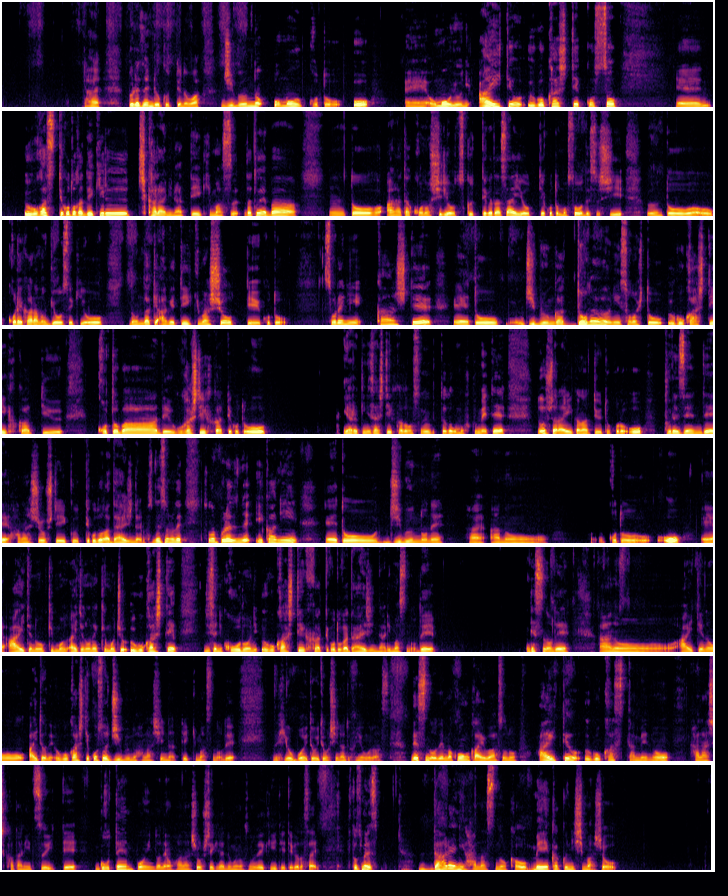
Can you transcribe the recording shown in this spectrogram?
はい。プレゼン力っていうのは、自分の思うことを、えー、思うように相手を動かしてこそ、えー、動かすってことができる力になっていきます。例えば、うんと、あなたこの資料を作ってくださいよっていうこともそうですし、うんと、これからの業績をどんだけ上げていきましょうっていうことそれに関して、えーと、自分がどのようにその人を動かしていくかっていう言葉で動かしていくかってことをやる気にさせていくかとか、そういったところも含めて、どうしたらいいかなっていうところをプレゼンで話をしていくってことが大事になります。ですので、そのプレゼンでいかに、え、ー、と、自分のね、はい、あのー、ことを、え、相手の気も相手のね、気持ちを動かして、実際に行動に動かしていくかってことが大事になりますので、ですので、あの相手の、相手をね、動かしてこそ自分の話になっていきますので、ぜひ覚えておいてほしいなというふうに思います。ですので、まあ、今回はその相手を動かすための話し方について5点ポイントね、お話をしていきたいと思いますので、聞いていてください。1つ目です。誰に話すのかを明確にしましょう。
